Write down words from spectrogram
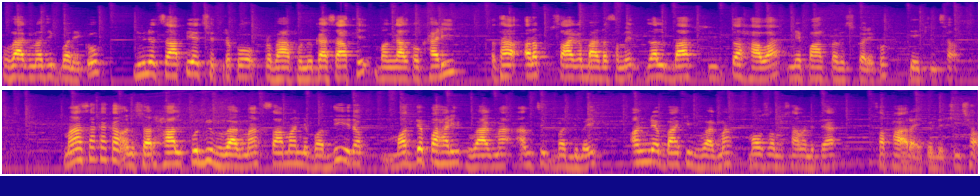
भूभाग नजिक बनेको न्यूनचापीय क्षेत्रको प्रभाव हुनुका साथै बङ्गालको खाडी तथा अरब सागरबाट समेत जलवायुयुक्त हावा नेपाल प्रवेश गरेको देखिन्छ। महाशाखाका अनुसार हाल पूर्वी भूभागमा सामान्य बदली र मध्य पहाडी भूभागमा आंशिक बदली भई अन्य बाँकी भूभागमा मौसम सामान्यतया सफा रहेको देखिन्छ।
